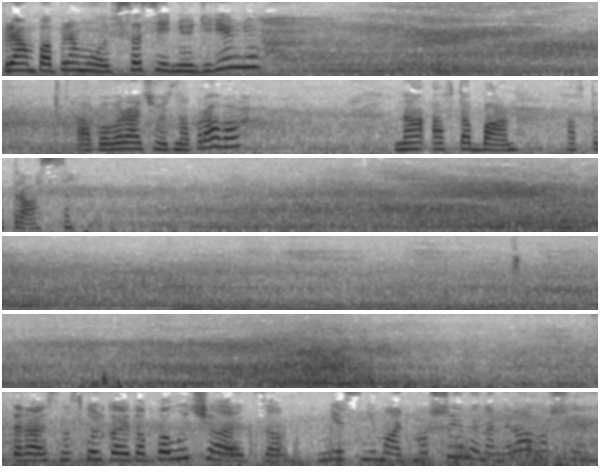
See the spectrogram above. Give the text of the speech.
Прям по прямой в соседнюю деревню. А поворачивать направо на автобан, автотрасса. Стараюсь, насколько это получается, не снимать машины, номера машин.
